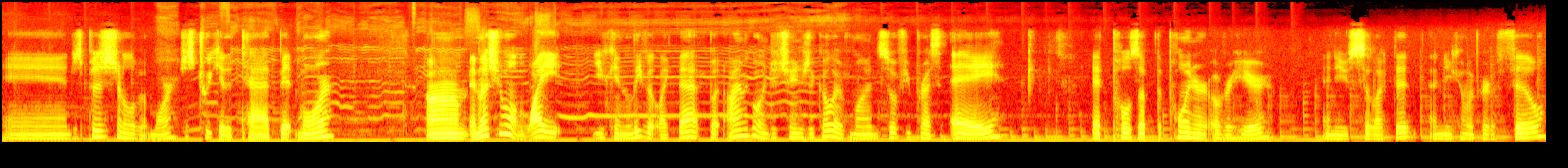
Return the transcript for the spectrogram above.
and just position a little bit more. Just tweak it a tad bit more. Um, unless you want white you can leave it like that but I'm going to change the color of mine. So if you press A it pulls up the pointer over here and you select it and you come up here to fill.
